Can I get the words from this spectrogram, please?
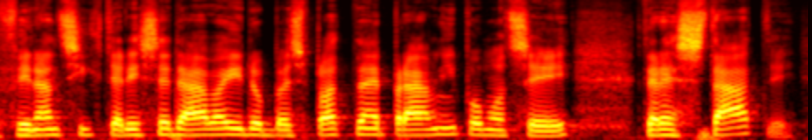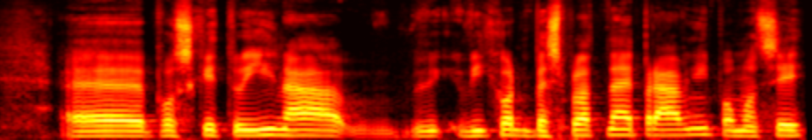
financí, které se dávají do bezplatné právní pomoci, které státy poskytují na výkon bezplatné právní pomoci.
